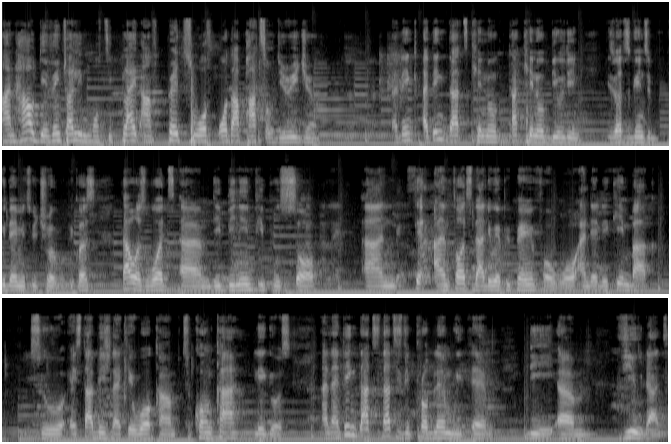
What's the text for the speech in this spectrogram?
and how they eventually multiplied and spread towards other parts of the region. I think I think that canoe that canoe building is what's going to put them into trouble because that was what um, the Benin people saw and th- and thought that they were preparing for war and then they came back to establish like a war camp to conquer Lagos and I think that's that is the problem with um, the um, view that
